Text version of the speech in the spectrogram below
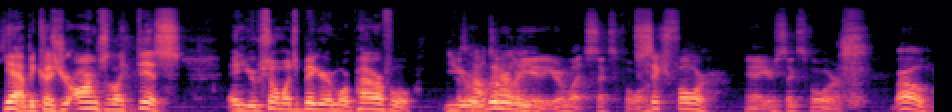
Yeah, because your arms are like this and you're so much bigger and more powerful. You're how tall are literally you? You're what, six four? six four, Yeah, you're six four. Bro,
